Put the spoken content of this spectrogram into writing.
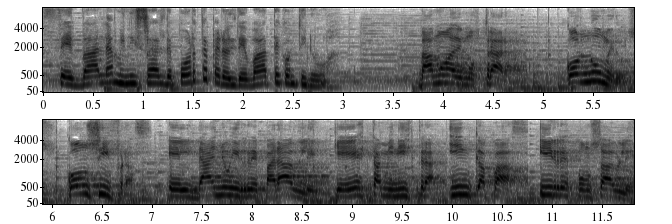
Se va la ministra del Deporte, pero el debate continúa. Vamos a demostrar con números, con cifras, el daño irreparable que esta ministra incapaz, irresponsable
